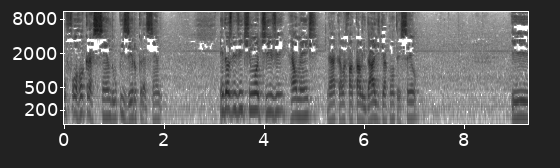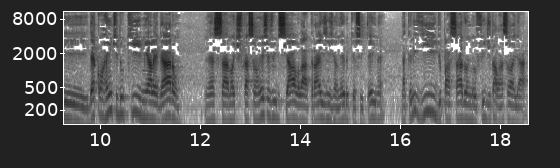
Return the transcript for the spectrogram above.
o forró crescendo, o piseiro crescendo. Em 2021 eu tive realmente né, aquela fatalidade que aconteceu. E decorrente do que me alegaram nessa notificação extrajudicial lá atrás, em janeiro, que eu citei, né? Naquele vídeo passado no meu feed, tá lá só olhar.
